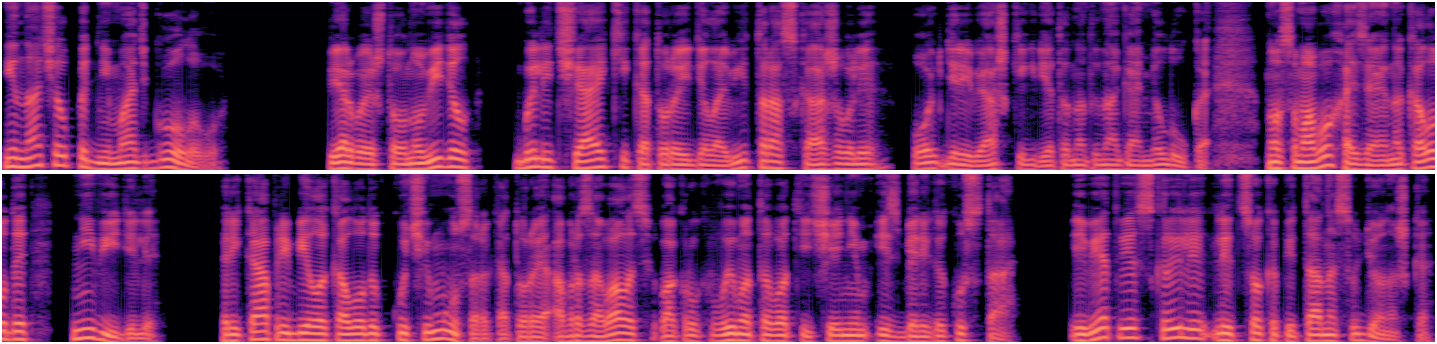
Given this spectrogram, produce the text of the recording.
и начал поднимать голову. Первое, что он увидел, были чайки, которые деловито расхаживали по деревяшке где-то над ногами Лука, но самого хозяина колоды не видели. Река прибила колоду к куче мусора, которая образовалась вокруг вымытого течением из берега куста, и ветви скрыли лицо капитана суденышка,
